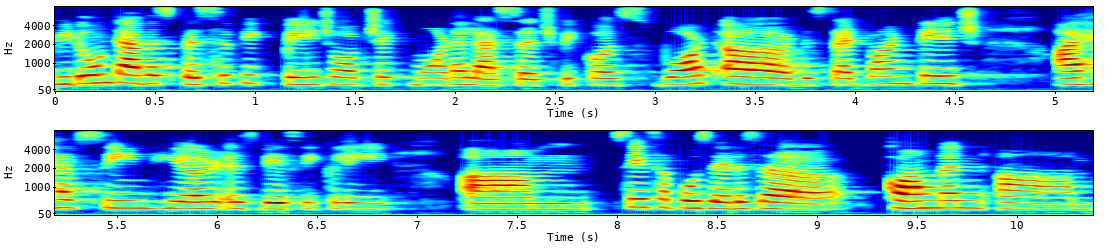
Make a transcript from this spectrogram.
we don't have a specific page object model as such because what a disadvantage I have seen here is basically, um, say suppose there is a common um,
